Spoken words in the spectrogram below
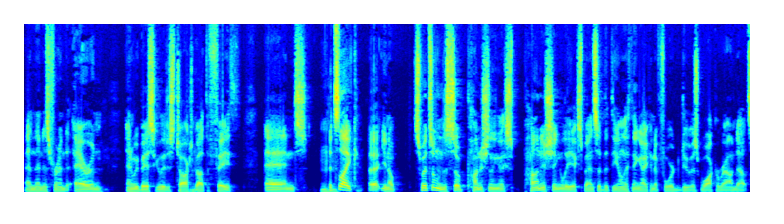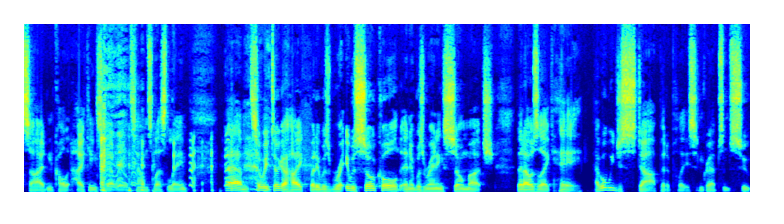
and then his friend Aaron, and we basically just talked about the faith. And it's like uh, you know, Switzerland is so punishingly punishingly expensive that the only thing I can afford to do is walk around outside and call it hiking, so that way it sounds less lame. Um, so we took a hike, but it was ra- it was so cold and it was raining so much that I was like, hey. How about we just stop at a place and grab some soup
